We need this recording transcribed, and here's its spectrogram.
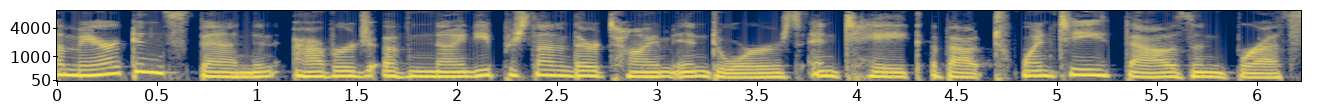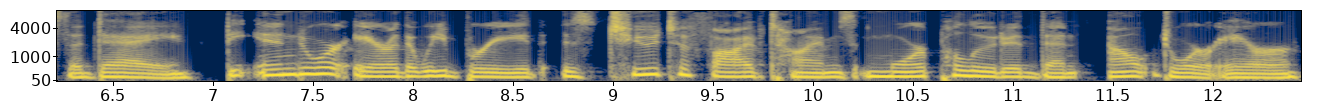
Americans spend an average of 90% of their time indoors and take about 20,000 breaths a day. The indoor air that we breathe is two to five times more polluted than outdoor air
